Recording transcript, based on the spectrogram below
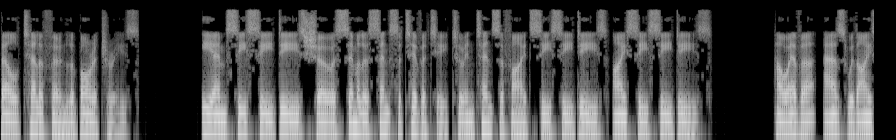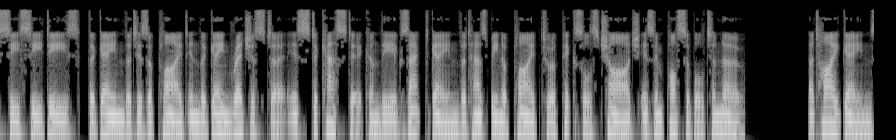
Bell Telephone Laboratories. EMCCDs show a similar sensitivity to intensified CCDs ICCDs. However, as with ICCDs, the gain that is applied in the gain register is stochastic and the exact gain that has been applied to a pixel's charge is impossible to know. At high gains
